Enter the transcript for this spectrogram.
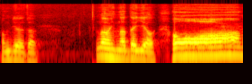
Он делает так. Ой, надоел. О!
